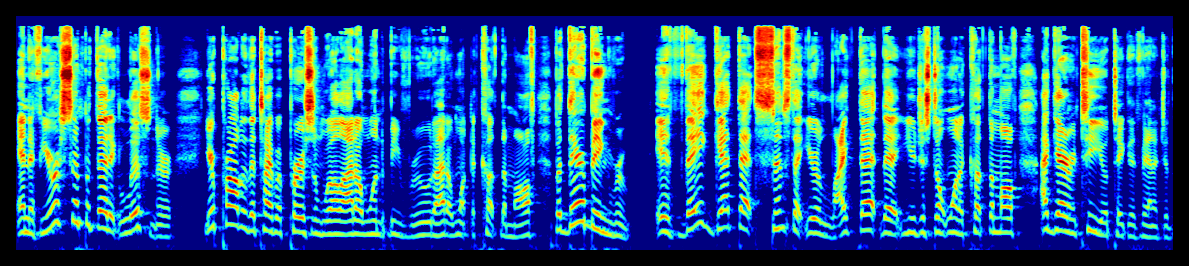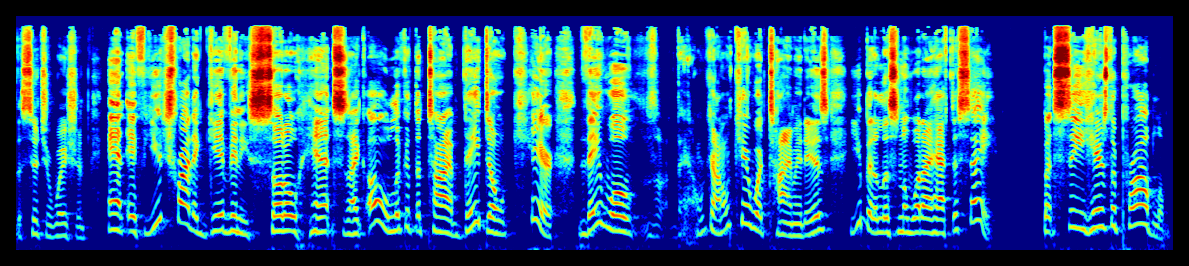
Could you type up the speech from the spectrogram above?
And if you're a sympathetic listener, you're probably the type of person, well, I don't want to be rude, I don't want to cut them off, but they're being rude if they get that sense that you're like that, that you just don't want to cut them off, I guarantee you'll take advantage of the situation. And if you try to give any subtle hints, like, oh, look at the time, they don't care. They will, they don't, I don't care what time it is. You better listen to what I have to say. But see, here's the problem.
